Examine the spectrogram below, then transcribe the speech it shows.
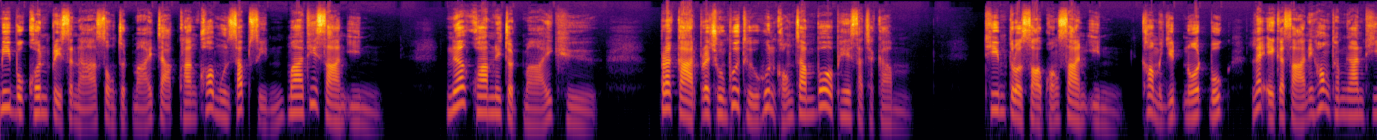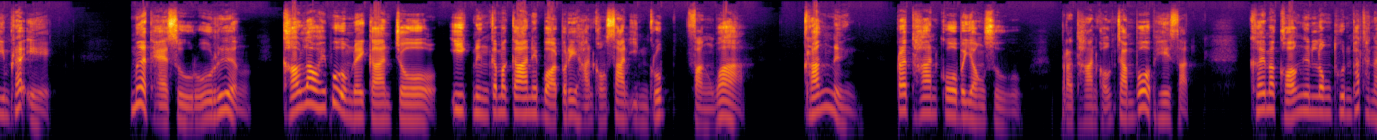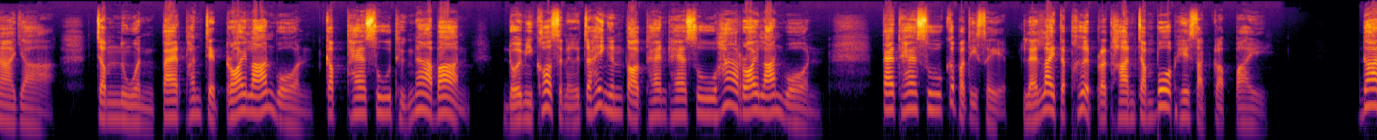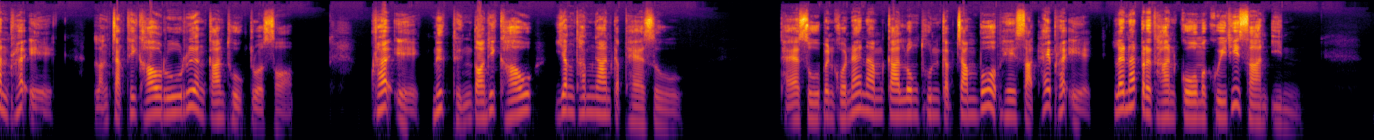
มีบุคคลปริศนาส่งจดหมายจากคลังข้อมูลทรัพย์สินมาที่ซานอิน เนื้อความในจดหมายคือ ประกาศประชุมผู้ถือหุ้นของจัมโบ้เภสัชกรรม ทีมตรวจสอบของซานอิน เข้ามายึดโน้ตบุ๊กและเอกสารในห้องทำงานทีมพระเอก เมื่อแทซูรู้เรื่อง เขาเล่าให้ผู้อำนวยการโจ อีกหนึ่งกรรมการในบอร์ดบริหารของซานอินกรุ๊ปฟังว่า ครั้งหนึ่ง ประธานโกบยองซู ประธานของจัมโบ้เภสัชเคยมาขอเงินลงทุนพัฒนายาจำนวน 8,700 ล้านวอน กับแทซูถึงหน้าบ้าน โดยมีข้อเสนอจะให้เงินตอบแทนแทซู 500 ล้านวอน แต่แทซูก็ปฏิเสธ และไล่ตะเพิดประธานจัมโบ้เภสัชกลับไป ด้านพระเอก หลังจากที่เขารู้เรื่องการถูกตรวจสอบ พระเอกนึกถึงตอนที่เขายังทำงานกับแทซู แทซูเป็นคนแนะนำการลงทุนกับจัมโบ้เภสัชให้พระเอก และนัดประธานโกมาคุยที่ซานอิน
